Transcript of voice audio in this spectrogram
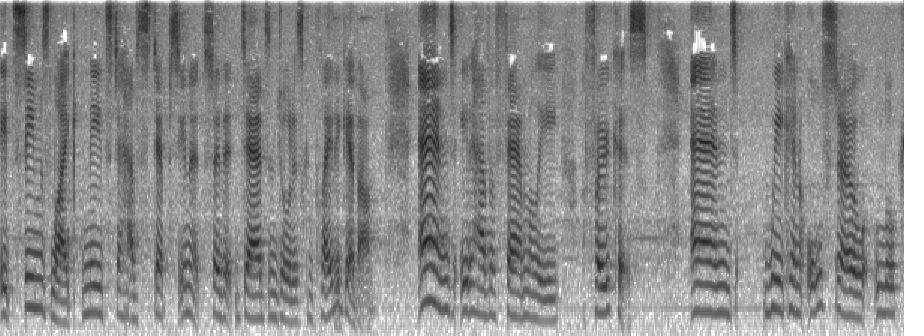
it seems like needs to have steps in it so that dads and daughters can play together and it have a family focus. And we can also look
